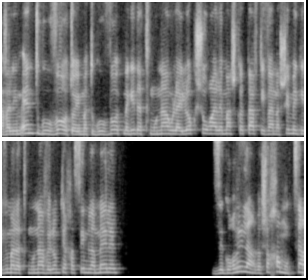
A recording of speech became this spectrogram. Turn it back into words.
אבל אם אין תגובות, או אם התגובות, נגיד התמונה אולי לא קשורה למה שכתבתי, ואנשים מגיבים על התמונה ולא מתייחסים למלל, זה גורם לי להרגשה חמוצה.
